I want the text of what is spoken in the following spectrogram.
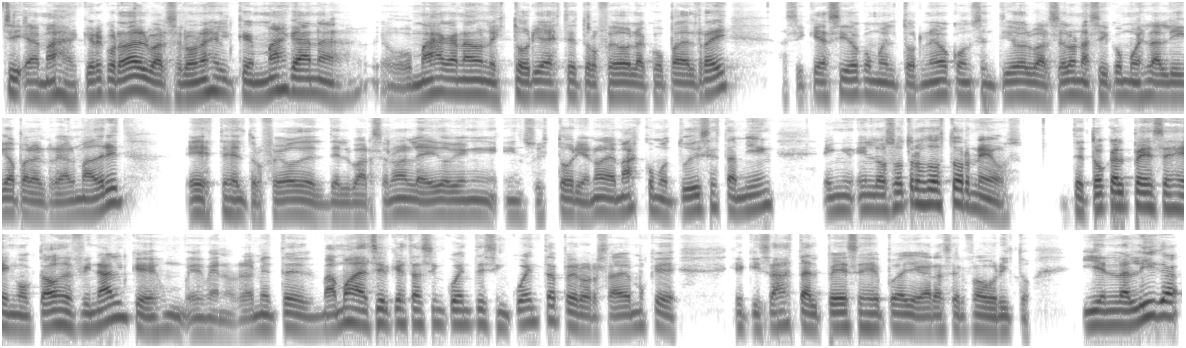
Sí, además hay que recordar, el Barcelona es el que más gana o más ha ganado en la historia este trofeo de la Copa del Rey, así que ha sido como el torneo consentido del Barcelona, así como es la liga para el Real Madrid. Este es el trofeo del, Barcelona, le ha ido bien en, su historia, ¿no? Además, como tú dices también, en, en los otros dos torneos, te toca el PSG en octavos de final, que es, un, eh, bueno, realmente vamos a decir que está 50 y 50, pero sabemos que, que, quizás hasta el PSG pueda llegar a ser favorito. Y en la liga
